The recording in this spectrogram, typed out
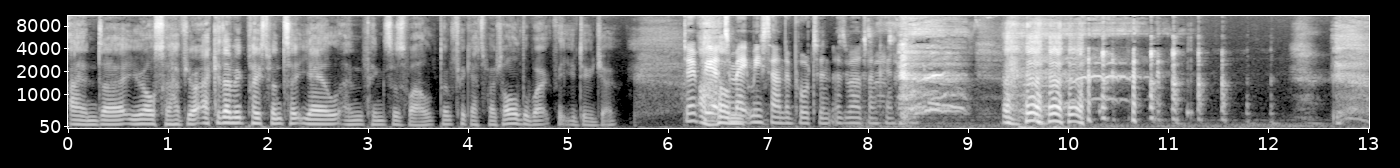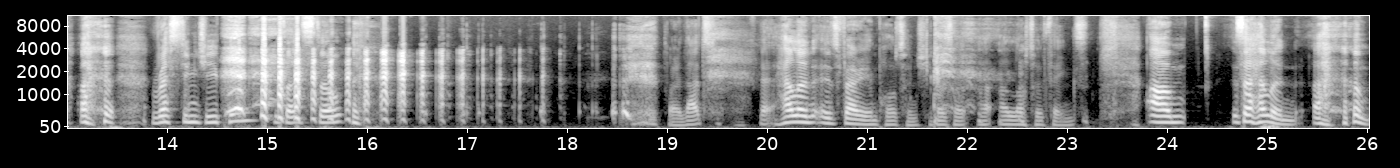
And uh, you also have your academic placements at Yale and things as well. Don't forget about all the work that you do, Joe. Don't forget um, to make me sound important as well, Duncan. uh, resting GP? Is that still? Sorry, that's Helen is very important. She does a, a, a lot of things. Um, so, Helen, um,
